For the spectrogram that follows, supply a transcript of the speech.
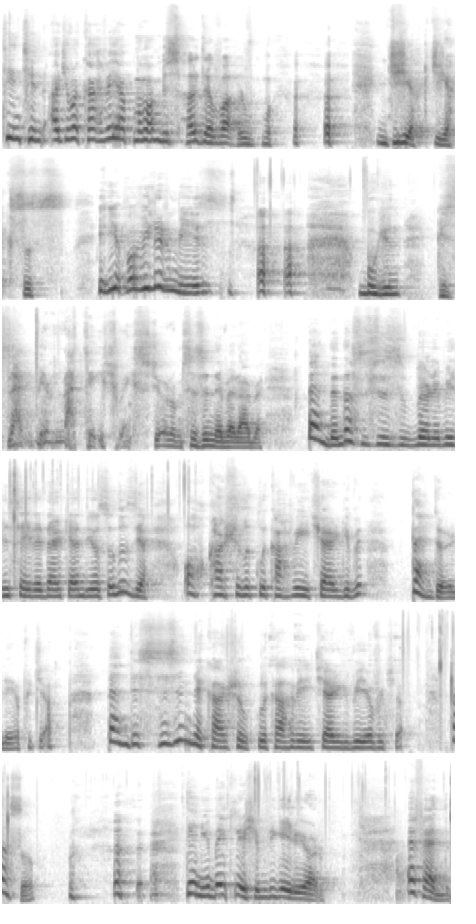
Tintin acaba kahve yapmama müsaade var mı? ciyak ciyaksız. Yapabilir miyiz? Bugün güzel bir latte içmek istiyorum sizinle beraber. Ben de nasıl siz böyle beni seyrederken diyorsunuz ya, oh karşılıklı kahve içer gibi ben de öyle yapacağım. Ben de sizinle karşılıklı kahve içer gibi yapacağım. Nasıl? Deni bekle şimdi geliyorum. Efendim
